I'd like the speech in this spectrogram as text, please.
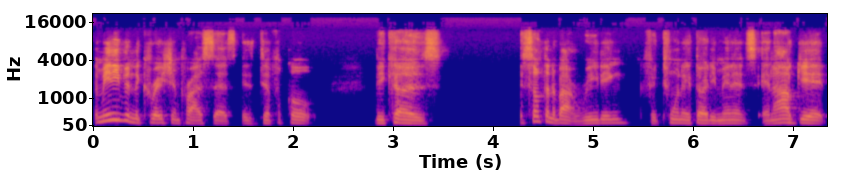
i mean even the creation process is difficult because it's something about reading for 20 30 minutes and i'll get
